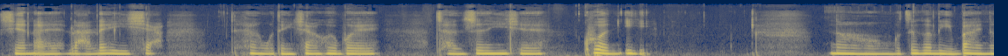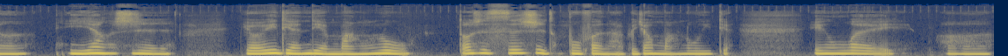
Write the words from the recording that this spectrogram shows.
先来拉累一下，看我等一下会不会产生一些困意。那我这个礼拜呢，一样是。有一点点忙碌，都是私事的部分啊，比较忙碌一点。因为，呃，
